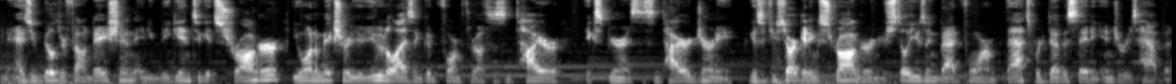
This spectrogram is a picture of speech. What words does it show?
and as you build your foundation and you begin to get stronger, you want to make sure you're utilizing good form throughout this entire experience, this entire journey. Because if you start getting stronger and you're still using bad form, that's where devastating injuries happen.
